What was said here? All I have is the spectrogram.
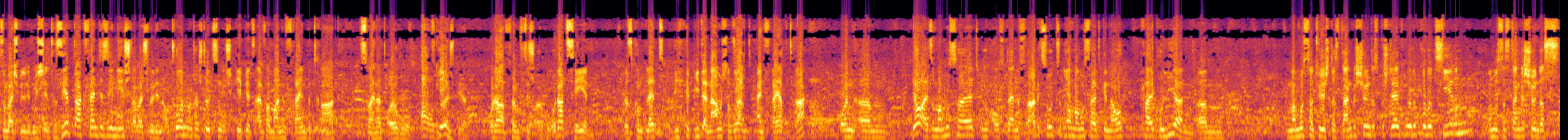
zum Beispiel, mich interessiert Dark Fantasy nicht, aber ich will den Autoren unterstützen. Ich gebe jetzt einfach mal einen freien Betrag, 200 Euro Ah, okay. zum Beispiel. Oder 50 Euro oder 10. Das ist komplett, wie, wie der Name schon sagt, ein freier Betrag. Und ähm, ja, also man muss halt, um auf deine Frage zurückzukommen, man muss halt genau kalkulieren. Ähm, man muss natürlich das Dankeschön, das bestellt wurde, produzieren. Man muss das Dankeschön, das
